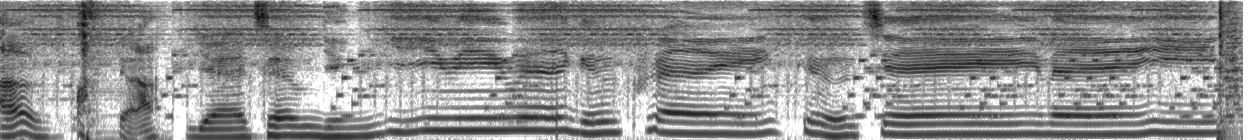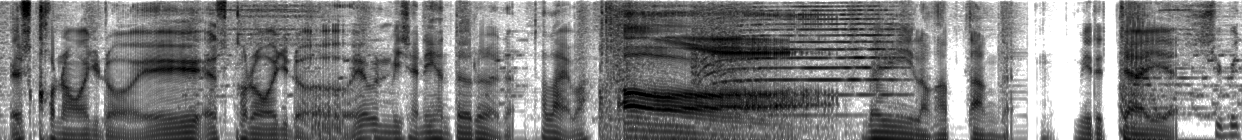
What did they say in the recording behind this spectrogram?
เออเดี๋ยวนะอย่าทำอย่างนี้ไม่ว่ากับใครเข้าใจไหมเอสคอนออยู่เลยเอสคอนออยู่เลยมันมีชานี่ฮันเตอร์ด้วยนะเท่าไหร่วะอ๋อ ไม่มีหรอกครับตังค์อะมีแต่ใจอะชีวิต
